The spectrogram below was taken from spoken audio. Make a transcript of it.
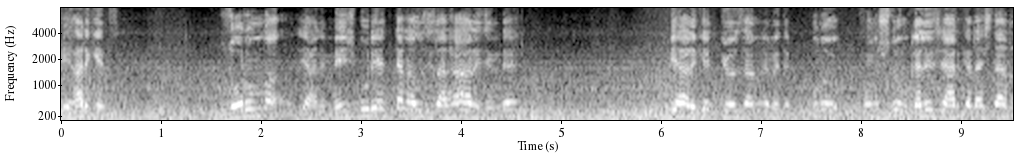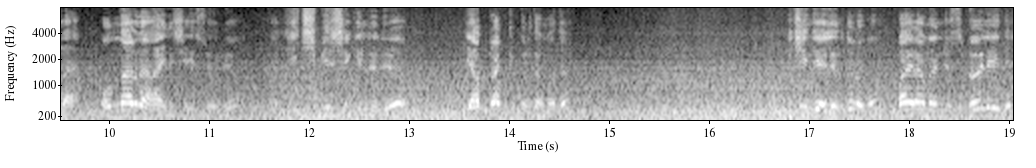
bir hareket zorunlu yani mecburiyetten alıcılar haricinde bir hareket gözlemlemedim. Bunu konuştuğum galerici arkadaşlarla onlar da aynı şeyi söylüyor. Yani hiçbir şekilde diyor yaprak kıpırdamadı. İkinci elin durumu bayram öncesi böyleydi.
